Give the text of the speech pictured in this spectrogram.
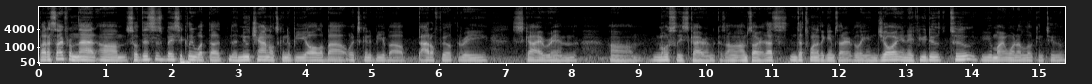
But aside from that, um, so this is basically what the, the new channel is going to be all about. It's going to be about Battlefield 3, Skyrim, um, mostly Skyrim because I'm, I'm, sorry, that's that's one of the games that I really enjoy. And if you do too, you might want to look into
